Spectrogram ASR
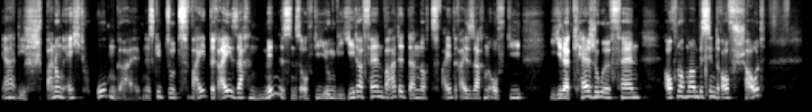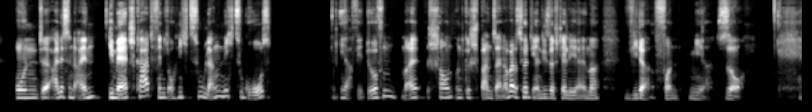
ja, die Spannung echt oben gehalten. Es gibt so zwei, drei Sachen mindestens, auf die irgendwie jeder Fan wartet. Dann noch zwei, drei Sachen, auf die jeder Casual-Fan auch noch mal ein bisschen drauf schaut. Und äh, alles in allem, die Matchcard finde ich auch nicht zu lang, nicht zu groß. Ja, wir dürfen mal schauen und gespannt sein. Aber das hört ihr an dieser Stelle ja immer wieder von mir. So.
